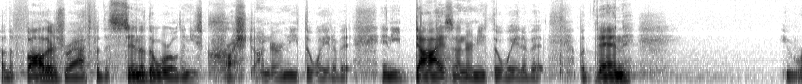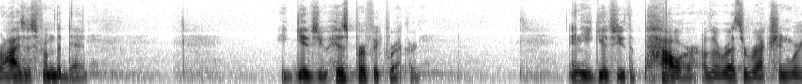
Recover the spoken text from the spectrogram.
of the Father's wrath for the sin of the world, and he's crushed underneath the weight of it, and he dies underneath the weight of it. But then he rises from the dead. He gives you his perfect record and He gives you the power of the resurrection where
